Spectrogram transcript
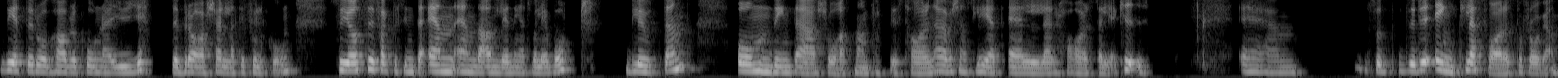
vete, råg, havrekorn är ju jättebra källa till fullkorn. Så jag ser faktiskt inte en enda anledning att välja bort gluten om det inte är så att man faktiskt har en överkänslighet eller har celiaki. Ehm, Så det är det enkla svaret på frågan.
